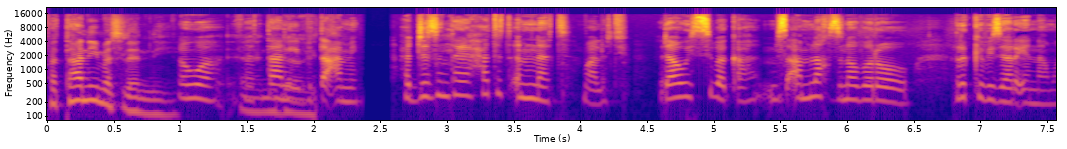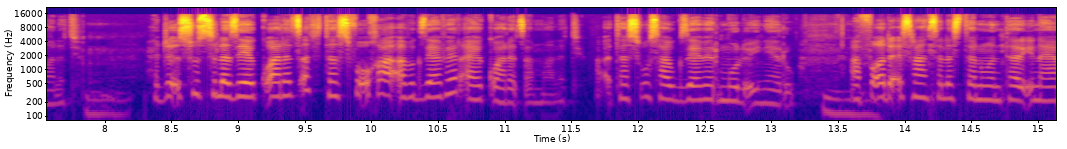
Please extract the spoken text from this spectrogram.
ፈታኒ ይመስለኒ እወ ፈታኒ እዩ ብጣዕሚ ሕጂ እዚ እንታይ ይሓትት እምነት ማለት እዩ ዳዊት ሲ በቃ ምስ ኣምላኽ ዝነበሮ ርክብ እዩ ዘርእየና ማለት እዩ ሕጂ እሱ ስለ ዘየቋረጸት ተስፍኡ ከዓ ኣብ እግዚኣብሔር ኣየቋረጸን ማለት እዩ ተስፍኡስ ኣብ እግዚኣብሔር ሙሉእ እዩ ነይሩ ኣብ ፍቕዲ ዕስራን ሰለስተን እውን ተርእናያ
